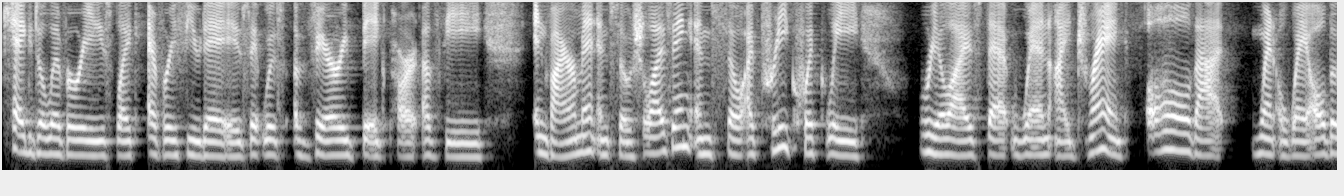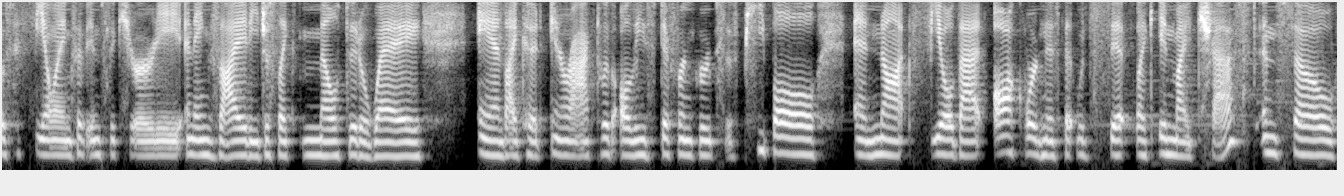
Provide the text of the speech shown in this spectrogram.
keg deliveries like every few days. It was a very big part of the environment and socializing. And so I pretty quickly realized that when I drank, all that went away. All those feelings of insecurity and anxiety just like melted away. And I could interact with all these different groups of people and not feel that awkwardness that would sit like in my chest. And so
